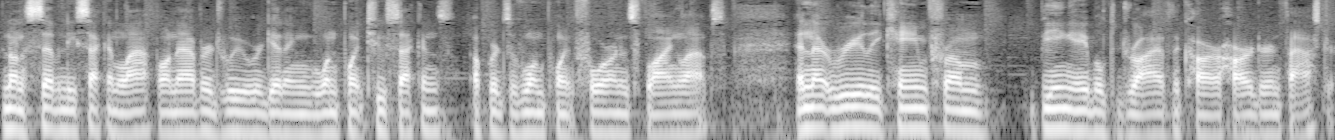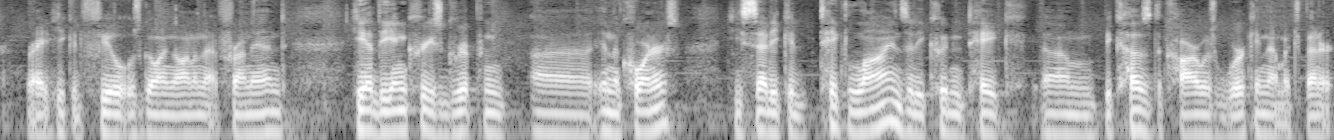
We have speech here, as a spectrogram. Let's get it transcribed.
and on a 70 second lap, on average, we were getting 1.2 seconds, upwards of 1.4 on his flying laps. And that really came from being able to drive the car harder and faster, right? He could feel what was going on in that front end. He had the increased grip in, uh, in the corners. He said he could take lines that he couldn't take um, because the car was working that much better.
